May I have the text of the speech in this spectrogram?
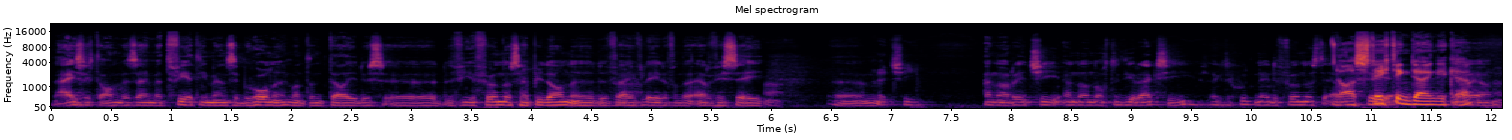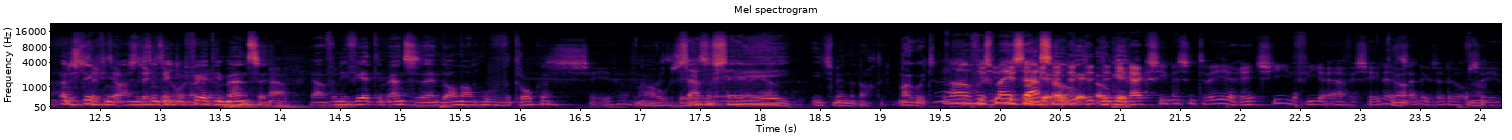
En hij zegt dan, we zijn met 14 mensen begonnen, want dan tel je dus eh, de vier funders heb je dan, eh, de vijf leden van de RVC. ehm, Richie. en dan Richie en dan nog de directie. Zeg ik het goed? Nee, de funders, de Ja, RVC. stichting denk ik. Hè? Ja, ja. En de stichting, ja. Dus dan Stichting zit je wordt 14 dat, ja. mensen. Ja. Ja. van die 14 mensen zijn dan, dan hoeveel vertrokken? Zeven of Nou. Zes of zeven, Nee, ja. iets minder dacht ik. Maar goed. Nou, volgens mij zes. De, directie met z'n tweeën, Richie, vier RVC, dat Ja. zijn er dus wel Ja. zeven.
